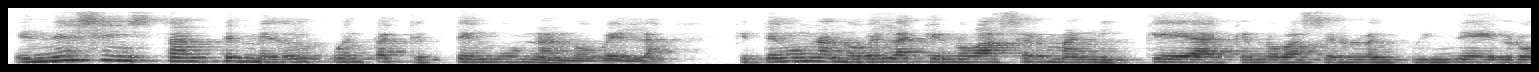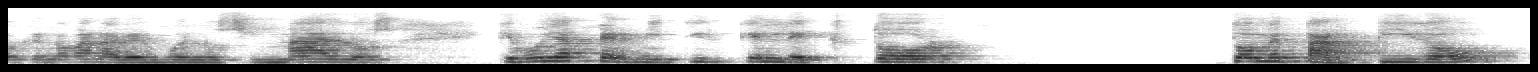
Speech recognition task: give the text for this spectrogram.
en ese instante me doy cuenta que tengo una novela, que tengo una novela que no va a ser maniquea, que no va a ser blanco y negro, que no van a haber buenos y malos, que voy a permitir que el lector tome partido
